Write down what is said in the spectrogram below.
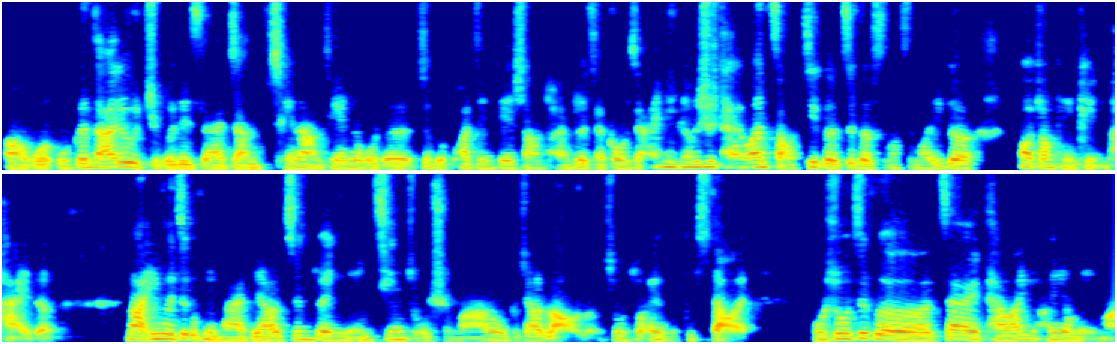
啊，我我跟大家又举个例子来讲，前两天我的这个跨境电商团队才跟我讲，哎，你可不可以去台湾找这个这个什么什么一个化妆品品牌的？那因为这个品牌比较针对年轻族群嘛，因为我比较老了，所以说，哎，我不知道，哎，我说这个在台湾也很有名吗？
